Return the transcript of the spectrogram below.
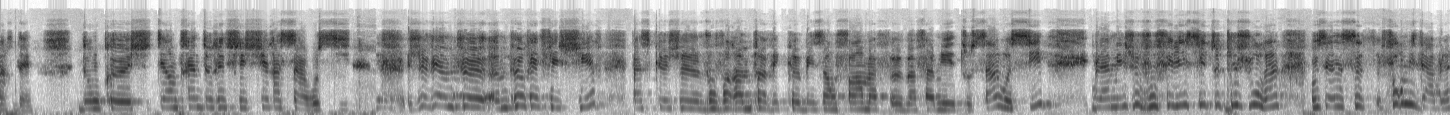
jardin. Donc j'étais en train de réfléchir à ça aussi. Je vais un peu un peu réfléchir parce que je veux voir un peu avec mes enfants, ma, ma famille et tout ça aussi. Ben, mais je vous félicite toujours, hein. Vous êtes c'est formidable,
